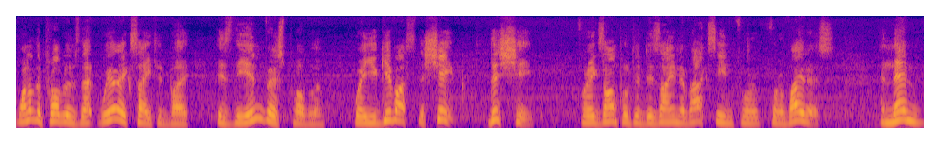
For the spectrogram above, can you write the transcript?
one of the problems that we're excited by is the inverse problem, where you give us the shape, this shape, for example, to design a vaccine for, for a virus, and then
